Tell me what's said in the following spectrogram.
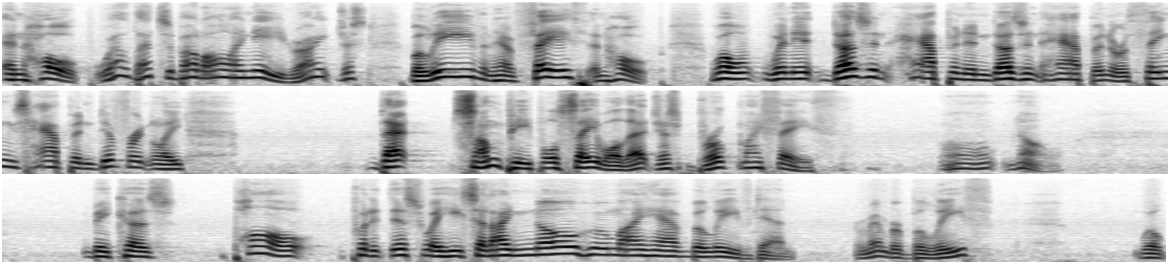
and hope. Well, that's about all I need, right? Just believe and have faith and hope. Well, when it doesn't happen and doesn't happen, or things happen differently, that some people say, well, that just broke my faith. Well, no. Because Paul put it this way he said, I know whom I have believed in. Remember, belief will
